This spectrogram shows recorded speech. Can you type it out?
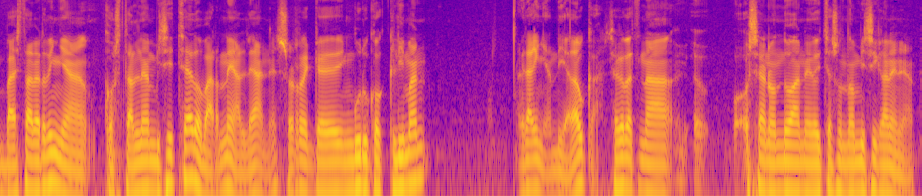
ba, ez da berdina kostaldean bizitzea edo barne aldean, ez? Horrek inguruko kliman eragin handia dauka. Zer da, ozean ondoan edo itxas ondoan bizikanean.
